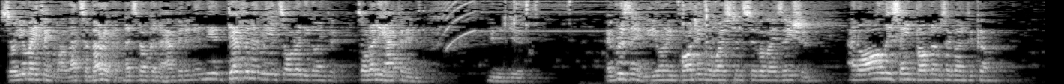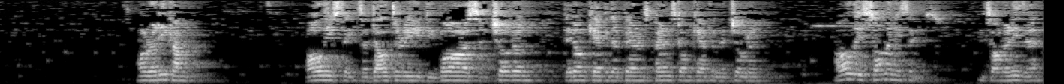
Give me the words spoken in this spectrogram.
So you may think, well, that's American. That's not going to happen in India. Definitely it's already going to, it's already happening in India. Everything, you're importing the Western civilization and all the same problems are going to come. Already come. All these things, adultery, divorce, and children, they don't care for their parents, parents don't care for their children. All these, so many things. It's already there.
